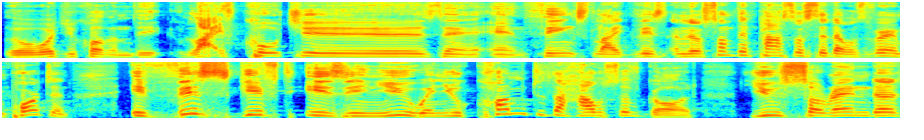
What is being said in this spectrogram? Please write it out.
what do you call them? The life coaches and, and things like this. And there's something Pastor said that was very important. If this gift is in you, when you come to the house of God, you surrender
